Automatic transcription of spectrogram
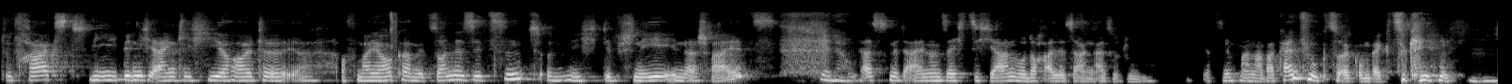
Du fragst, wie bin ich eigentlich hier heute äh, auf Mallorca mit Sonne sitzend und nicht dem Schnee in der Schweiz? Genau. Das mit 61 Jahren, wo doch alle sagen, also du, jetzt nimmt man aber kein Flugzeug, um wegzugehen. Mhm.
